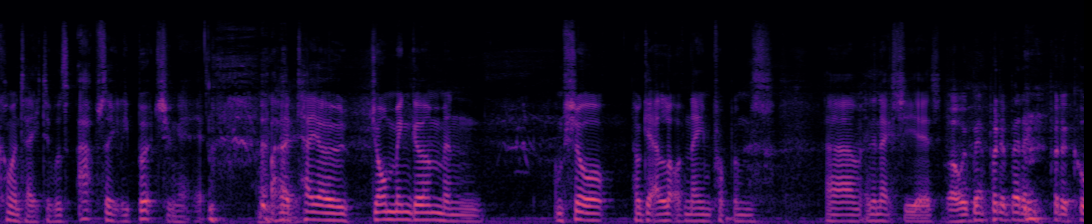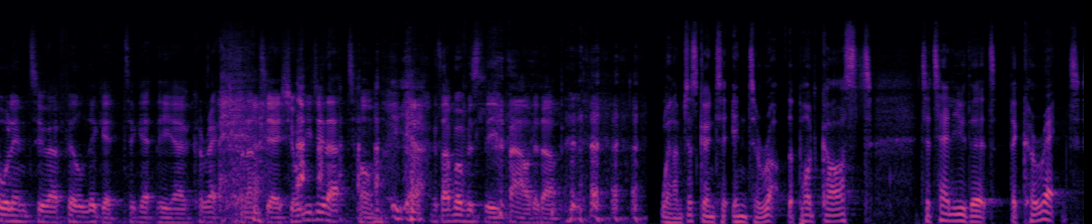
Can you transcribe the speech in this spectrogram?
commentator was absolutely butchering it. I heard Teo John Mingham, and I'm sure he'll get a lot of name problems um, in the next few years. Well, we better put a better put a call into uh, Phil Liggett to get the uh, correct pronunciation. Will you do that, Tom? yeah, because I've obviously fouled it up. well, I'm just going to interrupt the podcast to tell you that the correct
